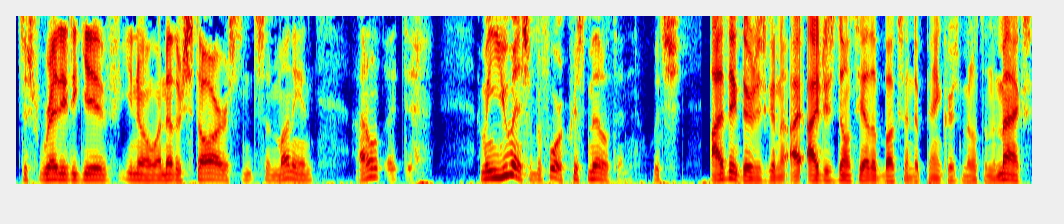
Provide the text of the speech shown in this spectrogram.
just ready to give you know another star some, some money. And I don't. I mean, you mentioned before Khris Middleton, which I think they're just gonna. I, I just don't see how the Bucks end up paying Khris Middleton the max,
